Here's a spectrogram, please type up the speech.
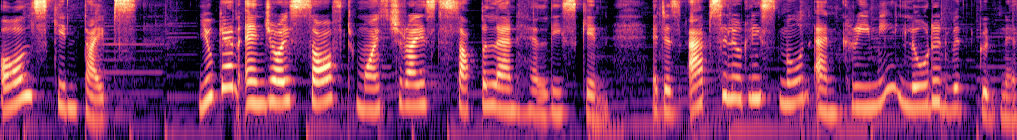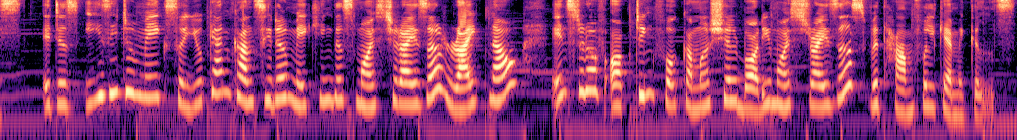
all skin types. You can enjoy soft, moisturized, supple and healthy skin. It is absolutely smooth and creamy loaded with goodness. It is easy to make so you can consider making this moisturizer right now instead of opting for commercial body moisturizers with harmful chemicals.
